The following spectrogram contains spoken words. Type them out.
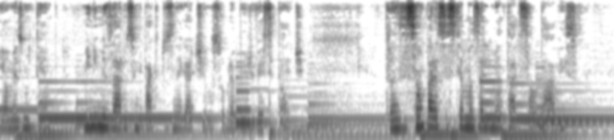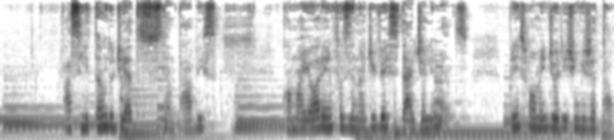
e, ao mesmo tempo, minimizar os impactos negativos sobre a biodiversidade. Transição para sistemas alimentares saudáveis, facilitando dietas sustentáveis com a maior ênfase na diversidade de alimentos, principalmente de origem vegetal,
